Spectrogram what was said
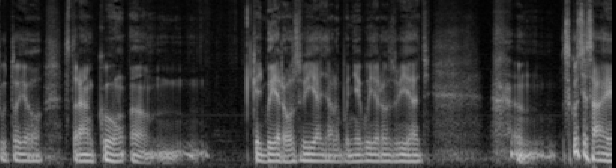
túto jeho stránku keď bude rozvíjať alebo nebude rozvíjať, skúste sa aj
